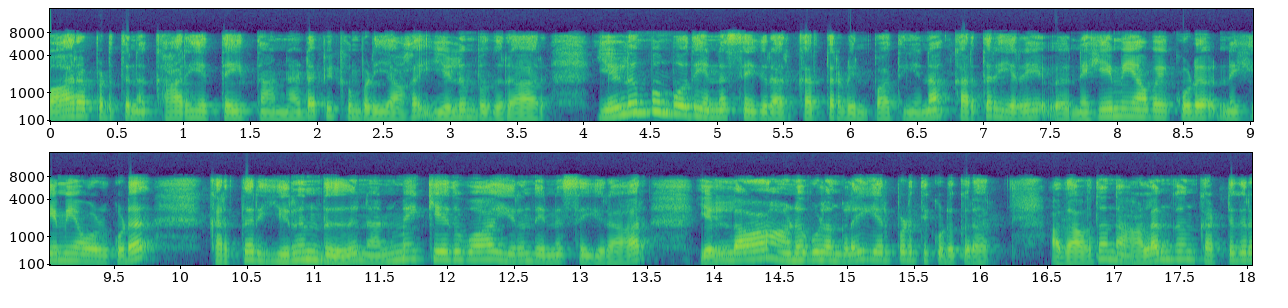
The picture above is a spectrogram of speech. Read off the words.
பாரப்படுத்தின காரியத்தை தான் நடப்பிக்கும்படியாக எழும்புகிறார். எழும்பும் போது என்ன செய்கிறார் கர்த்தர் அப்படின்னு பார்த்தீங்கன்னா கர்த்தர் இறை நெகேமியாவை கூட நெகேமியாவோடு கூட கர்த்தர் இருந்து நன்மைக்கு எதுவாக இருந்து என்ன செய்கிறார்? எல்லா அனுகூலங்களை ஏற்படுத்தி கொடுக்கிறார். அதாவது அந்த அலங்கம் கட்டுகிற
